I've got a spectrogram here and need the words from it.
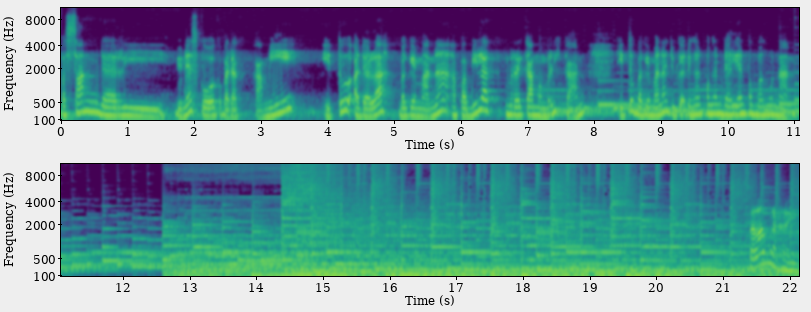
pesan dari UNESCO kepada kami itu adalah bagaimana apabila mereka memberikan itu bagaimana juga dengan pengendalian pembangunan. Salam Rahayu.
